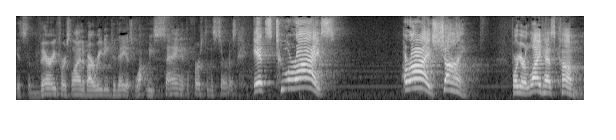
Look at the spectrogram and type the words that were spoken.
It's the very first line of our reading today. It's what we sang at the first of the service. It's to arise. Arise, shine, for your light has come,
